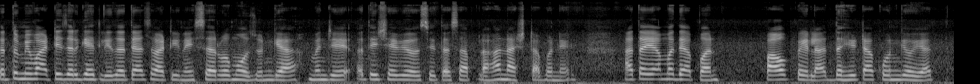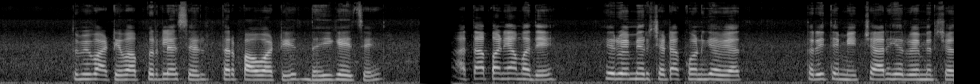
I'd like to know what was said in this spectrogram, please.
तर तुम्ही वाटी जर घेतली तर त्याच वाटीने सर्व मोजून घ्या. म्हणजे अतिशय व्यवस्थित असा आपला हा नाश्ता बनेल. आता यामध्ये आपण पाव पेला दही टाकून घेऊयात. तुम्ही वाटी वापरली असेल तर पाव वाटी दही घ्यायचे. आता आपण यामध्ये हिरव्या मिरच्या टाकून घेऊयात. तर इथे मी चार हिरव्या मिरच्या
